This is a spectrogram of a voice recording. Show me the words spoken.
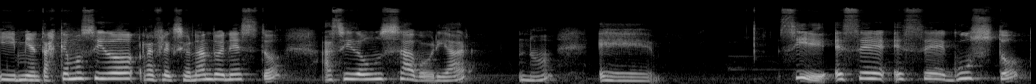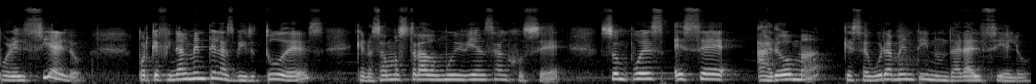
Y mientras que hemos ido reflexionando en esto, ha sido un saborear, ¿no? Eh, sí, ese, ese gusto por el cielo, porque finalmente las virtudes que nos ha mostrado muy bien San José son pues ese aroma que seguramente inundará el cielo,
